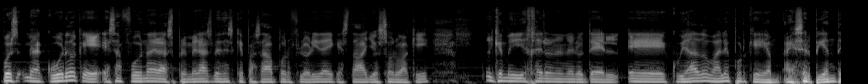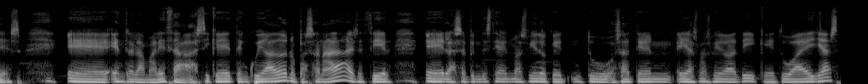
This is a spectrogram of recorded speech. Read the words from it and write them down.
pues me acuerdo que esa fue una de las primeras veces que pasaba por Florida y que estaba yo solo aquí y que me dijeron en el hotel, eh, cuidado, ¿vale? Porque hay serpientes eh, entre la maleza, así que ten cuidado, no pasa nada, es decir, eh, las serpientes tienen más miedo que tú, o sea, tienen ellas más miedo a ti que tú a ellas,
